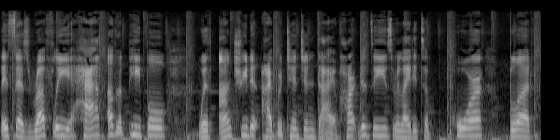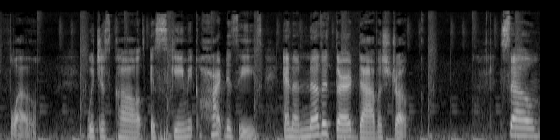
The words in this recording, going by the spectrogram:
it says roughly half of the people with untreated hypertension die of heart disease related to poor blood flow, which is called ischemic heart disease, and another third die of a stroke. So,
